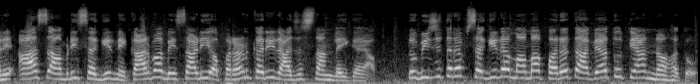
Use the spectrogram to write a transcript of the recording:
અને આ સાંભળી સગીરને કારમાં બેસાડી અપહરણ કરી રાજસ્થાન લઈ ગયા. તો બીજી તરફ સગીરના મામા પરત આવ્યા તો ત્યાં ન હતો.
